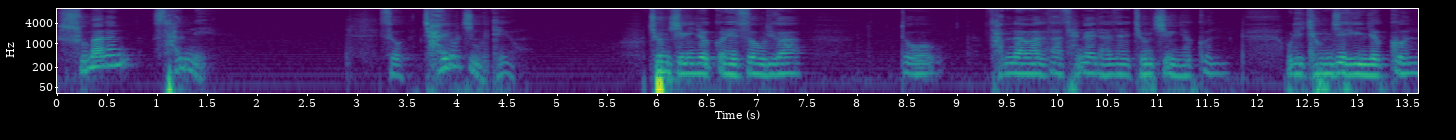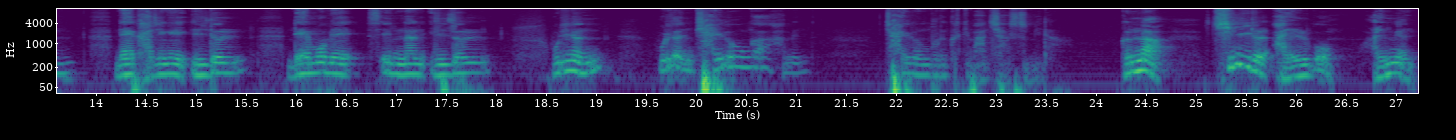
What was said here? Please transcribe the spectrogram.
수많은 삶에 서 자유롭지 못해요. 정치적인 여건에서 우리가 또 삶마다 다 생각이 다르잖아요. 정치적인 여건, 우리 경제적인 여건, 내 가정의 일들, 내 몸에 쓰이는 일들, 우리는 우리가 좀 자유로운가 하면 자유로운 분은 그렇게 많지 않습니다. 그러나 진리를 알고 알면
